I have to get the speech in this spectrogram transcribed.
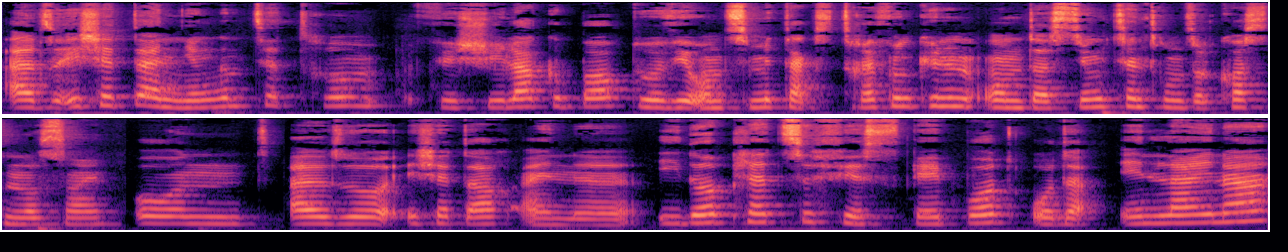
Also ich hätte ein Jugendzentrum für Schüler gebaut, wo wir uns mittags treffen können und das Jugendzentrum soll kostenlos sein. Und also ich hätte auch eine Indoor-Plätze für Skateboard oder Inliner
